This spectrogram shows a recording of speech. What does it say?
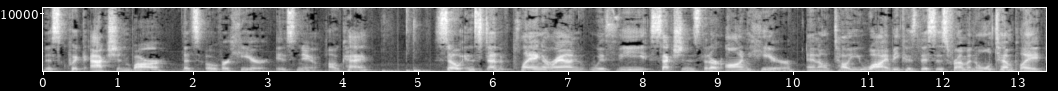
this quick action bar that's over here is new, okay? So instead of playing around with the sections that are on here, and I'll tell you why, because this is from an old template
